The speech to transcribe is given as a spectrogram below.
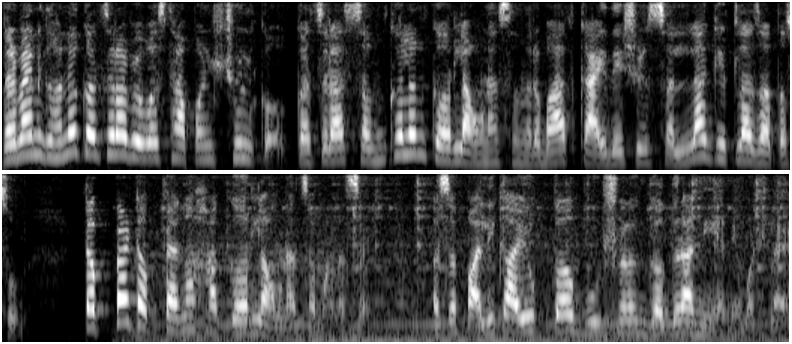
दरम्यान घनकचरा व्यवस्थापन शुल्क कचरा संकलन कर लावण्यासंदर्भात कायदेशीर सल्ला घेतला जात असून टप्प्याटप्प्यानं हा कर लावण्याचा मानस आहे असं पालिका आयुक्त भूषण गगरानी यांनी म्हटलंय.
